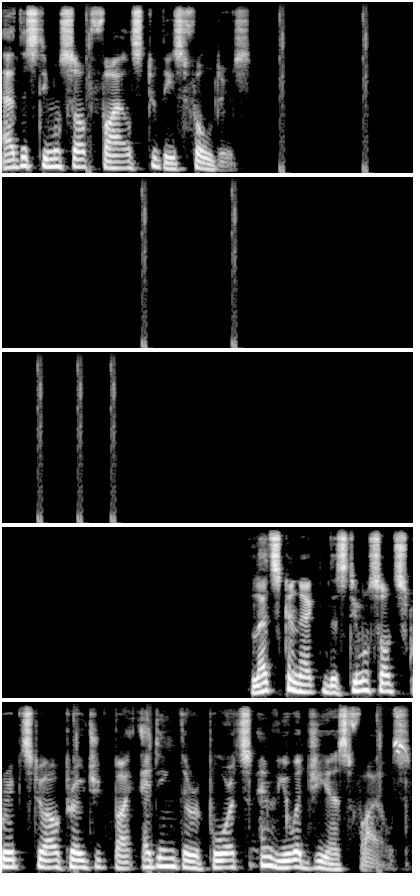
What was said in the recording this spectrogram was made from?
Add the Stimulsoft files to these folders. Let's connect the Stimulsoft scripts to our project by adding the reports and viewer.js files.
